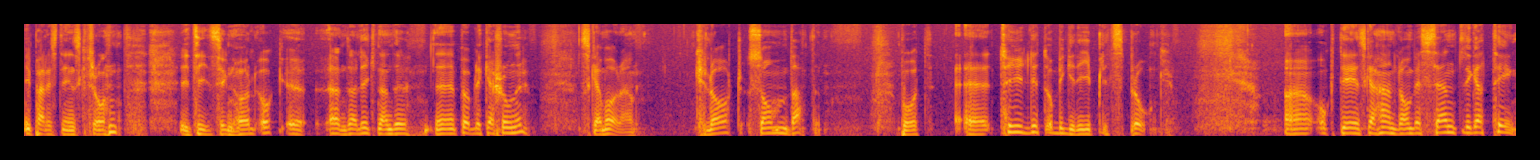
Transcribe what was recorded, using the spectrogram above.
i Palestinsk front, i Tidsignal och eh, andra liknande eh, publikationer ska vara klart som vatten på ett eh, tydligt och begripligt språk. Och det ska handla om väsentliga ting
